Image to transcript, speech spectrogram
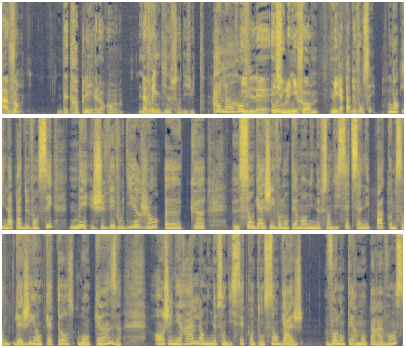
avant d'être appelé. Alors, avril 1918. Alors, en- Il est oui. sous l'uniforme, mais il n'a pas devancé. Non, il n'a pas devancé, mais je vais vous dire, Jean, euh, que euh, s'engager volontairement en 1917, ça n'est pas comme s'engager en 14 ou en 15. En général, en 1917, quand on s'engage volontairement par avance,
